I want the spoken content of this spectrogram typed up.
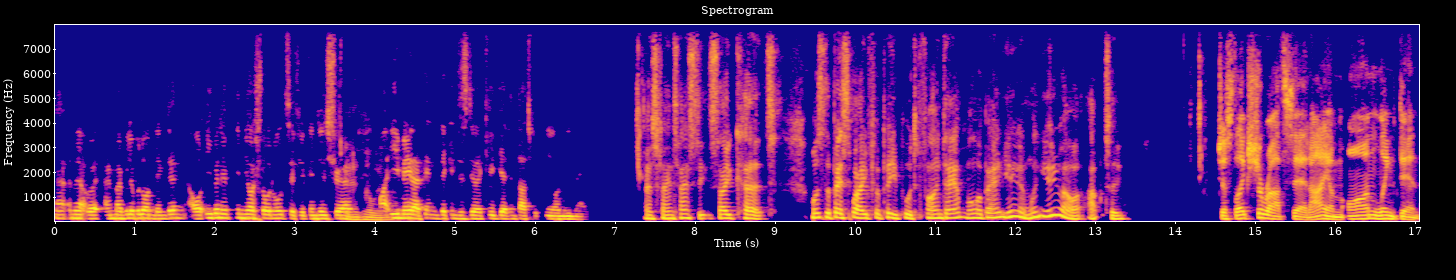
and uh, I'm available on LinkedIn, or even if in your show notes, if you can just share yeah, my email, I think they can just directly get in touch with me on email. That's fantastic. So, Kurt, what's the best way for people to find out more about you and what you are up to? Just like Sharath said, I am on LinkedIn.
